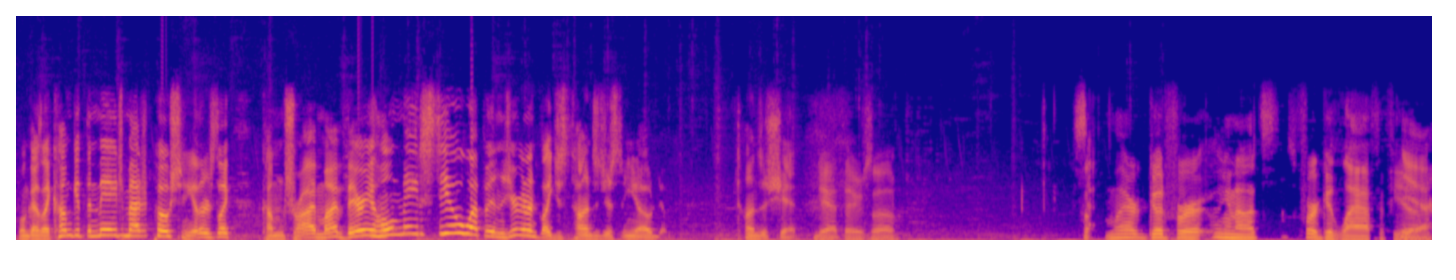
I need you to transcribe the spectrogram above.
one guy's like, "Come get the mage magic potion." The other's like, "Come try my very homemade steel weapons." You're gonna like just tons of just you know, tons of shit. Yeah, there's a. So, they're good for you know it's for a good laugh if you Yeah.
